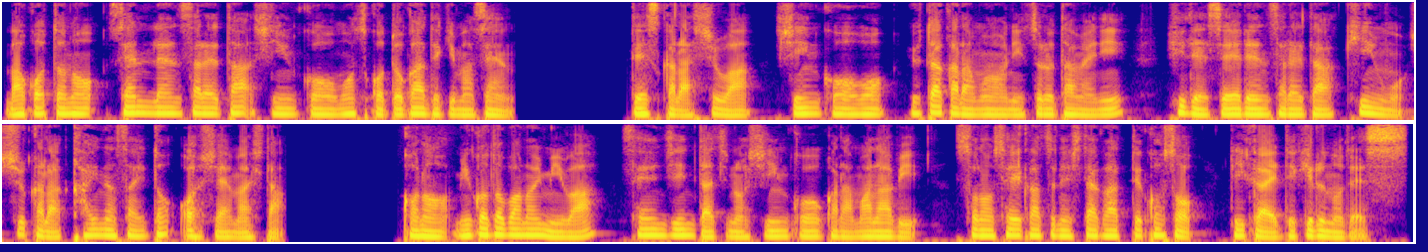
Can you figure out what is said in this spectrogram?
誠の洗練された信仰を持つことができません。ですから主は信仰を豊かなものにするために火で精錬された金を主から買いなさいとおっしゃいました。この御言葉の意味は先人たちの信仰から学び、その生活に従ってこそ理解できるのです。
